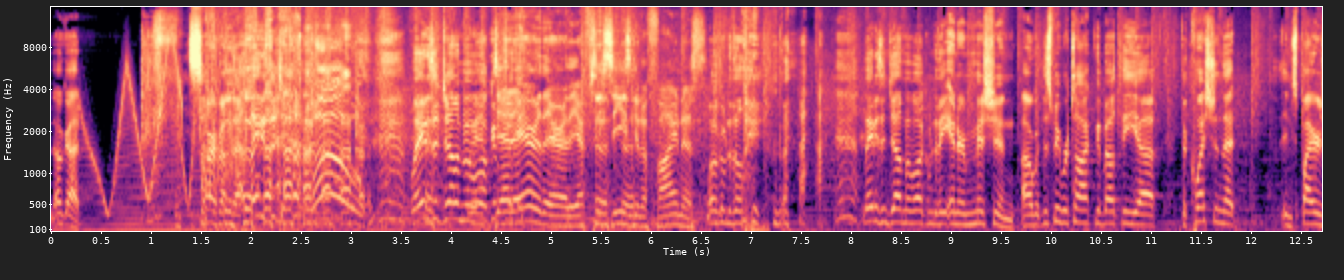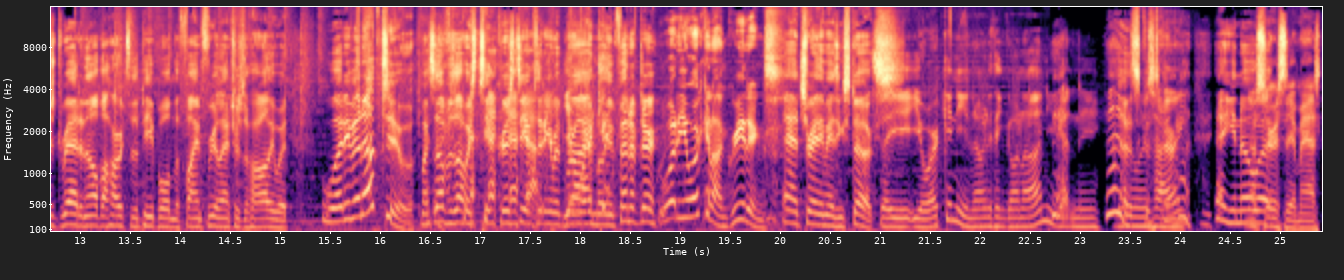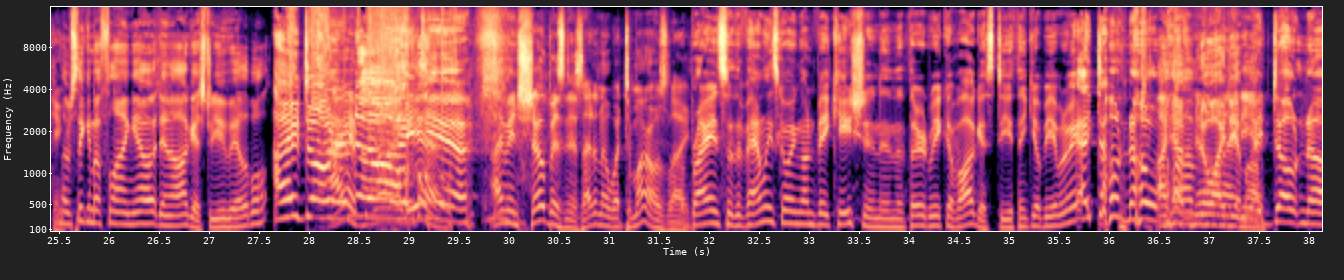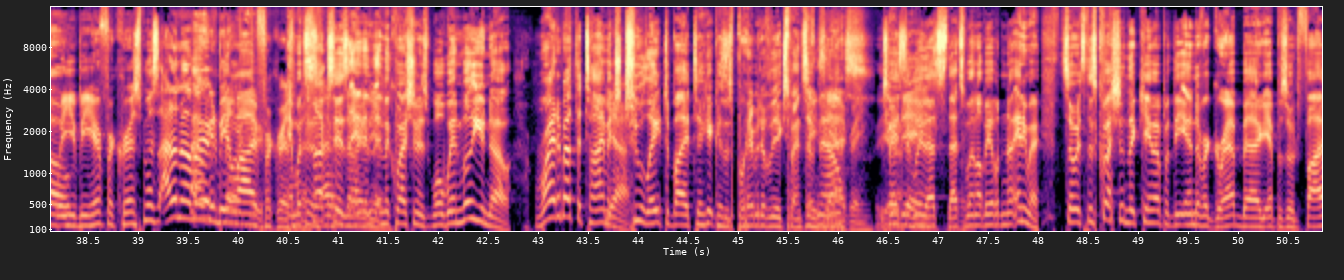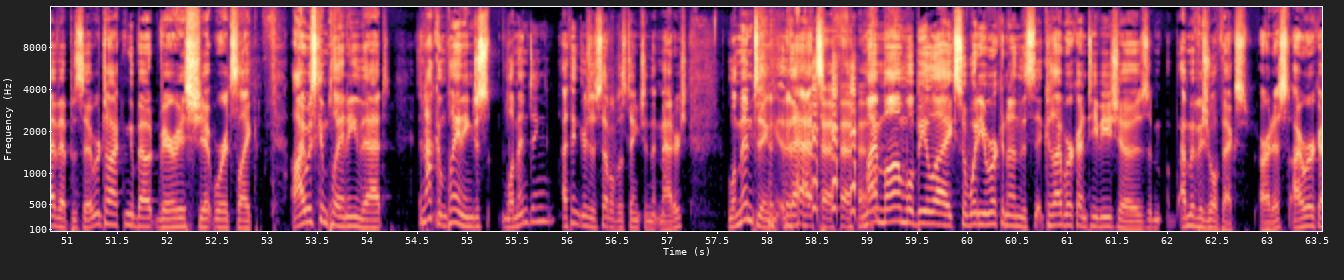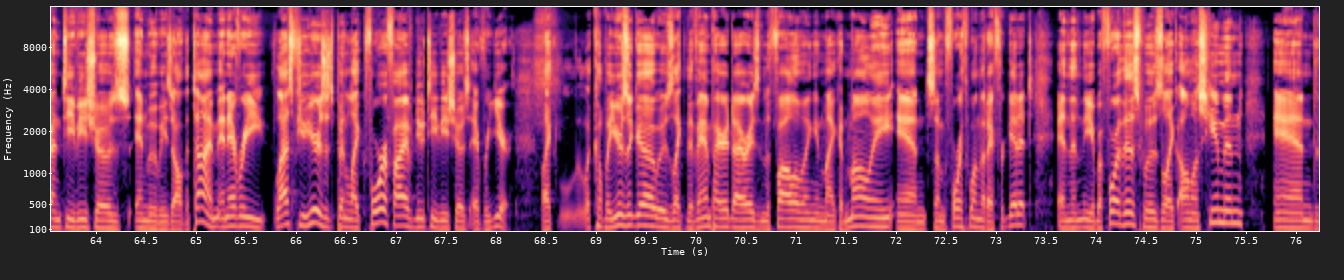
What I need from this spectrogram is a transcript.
Oh God! Sorry about that, ladies and gentlemen. Whoa, ladies and gentlemen, welcome Dead to the, air there. The FCC is going to find us. welcome to the ladies and gentlemen, welcome to the intermission. Uh, this week we're talking about the uh, the question that inspires dread in all the hearts of the people and the fine freelancers of Hollywood. What have you been up to? Myself is always, Tim Christie. I'm sitting here with You're Brian. William Fenifter, What are you working on? Greetings. and Trey the Amazing Stokes. So you, you working? You know anything going on? You got any? Yeah, anyone's what's- what's hiring? on? Yeah, you know No, what? seriously, I'm asking. I was thinking about flying out in August. Are you available? I don't I have know. no idea. I'm in show business. I don't know what tomorrow's like. Brian, so the family's going on vacation in the third week of August. Do you think you'll be able to make I don't know. I have Mom. no idea, Mom. I don't know. Will you be here for Christmas? I don't know if I I'm have going to be no alive idea. for Christmas. And what sucks I have is, no and, idea. and the question is, well, when will you know? Right about the time it's too late to buy a ticket because it's prohibitively expensive now. Exactly. Two Basically, that's that's when I'll be able to know. Anyway, so it's this question that came up at the end of our grab bag episode five episode. We're talking about various shit where it's like I was complaining that, not complaining, just lamenting. I think there's a subtle distinction that matters. Lamenting that my mom will be like, "So what are you working on this?" Because I work on TV shows. I'm a visual effects artist. I work on TV shows and movies all the time. And every last few years, it's been like four or five new TV shows every year. Like a couple years ago, it was like The Vampire Diaries and The Following and Mike and Molly and some fourth one that I forget it. And then the year before this was like Almost Human and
